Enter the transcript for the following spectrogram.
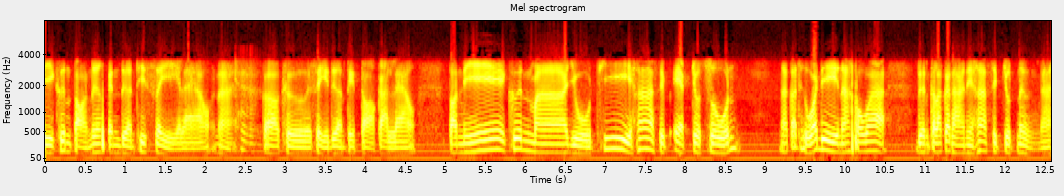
ดีขึ้นต่อเนื่องเป็นเดือนที่สี่แล้วนะก็คือสี่เดือนติดต่อกันแล้ว ตอนนี้ขึ้นมาอยู่ที่ห้าสิบเอ็ดจุดศูนย์นะก็ถือว่าดีนะ เพราะว่าเดือนกรกฎาเนี่ยห้าสิบจุดหนึ่งนะ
